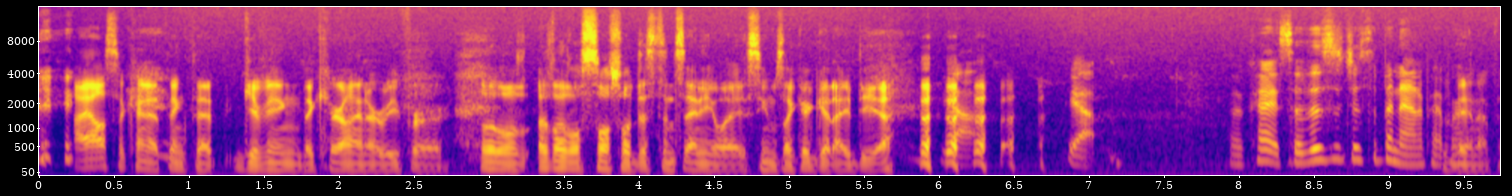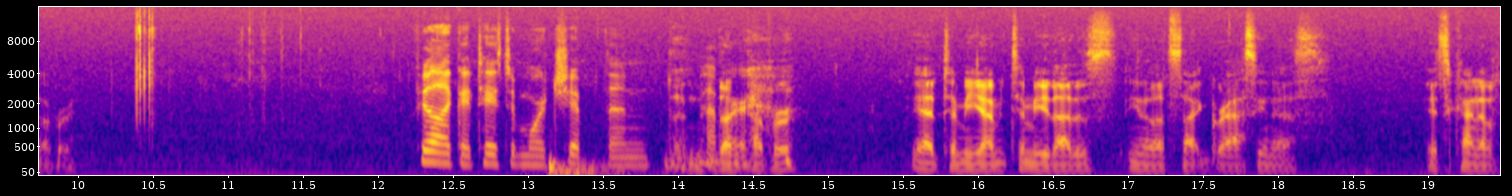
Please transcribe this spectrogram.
I also kind of think that giving the Carolina Reaper a little a little social distance anyway seems like a good idea. yeah, yeah. Okay, so this is just the banana the pepper. banana pepper feel like I tasted more chip than than pepper. than pepper. yeah, to me, I mean, to me that is you know that's that grassiness. It's kind of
